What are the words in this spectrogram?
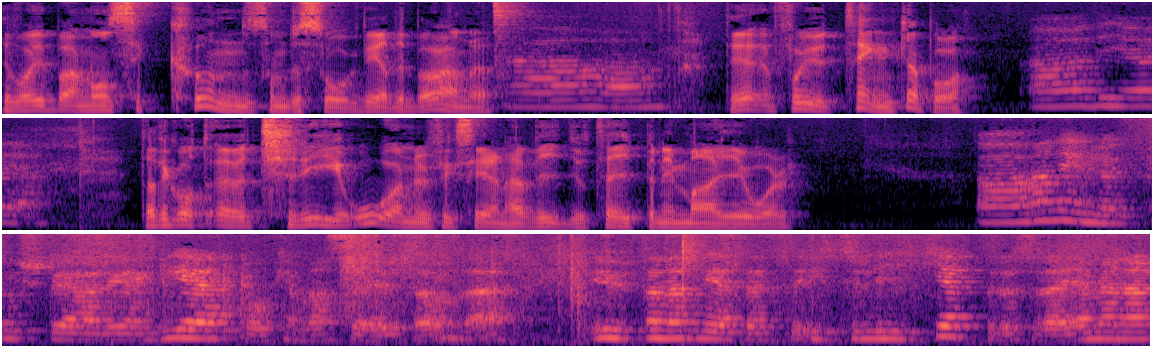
Det var ju bara någon sekund som du såg vederbörande. Ja, Det får ju tänka på. ja det gör jag. Det hade gått över tre år när du fick se den här videotejpen i maj i år. Ja, han är väl den första jag reagerat på kan man säga utav de där. Utan att leta efter yttre likheter och sådär. Jag menar,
